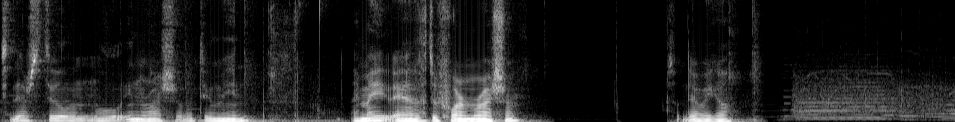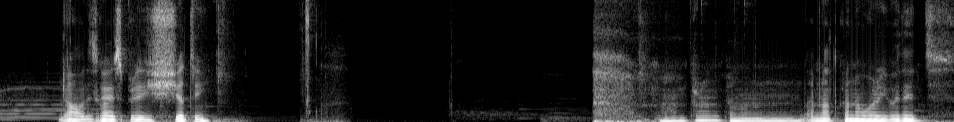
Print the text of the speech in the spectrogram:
Is there still mole in Russia? What do you mean? I may have to form Russia. So there we go. Oh, this guy is pretty shitty. I'm not gonna worry with it.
